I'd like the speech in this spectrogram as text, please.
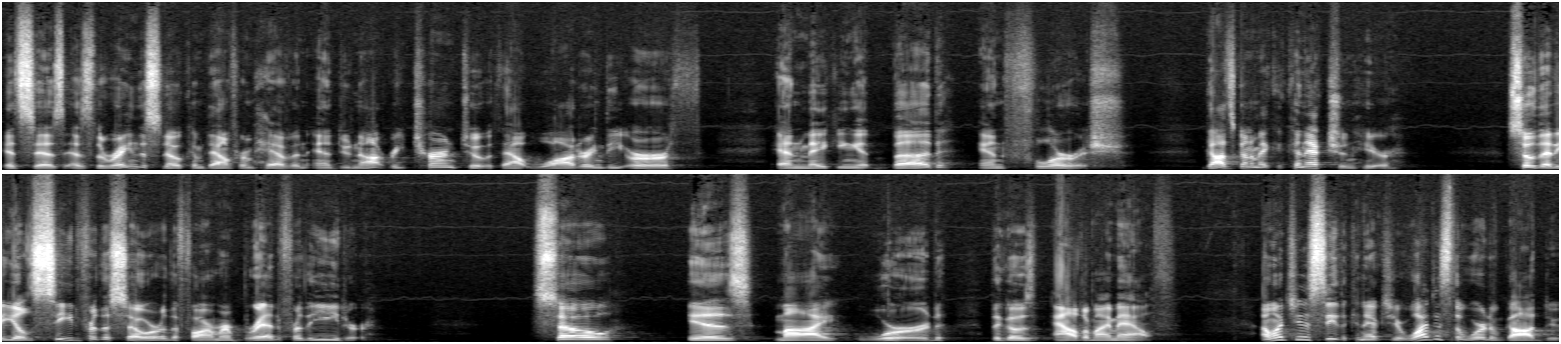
it says, As the rain and the snow come down from heaven, and do not return to it without watering the earth and making it bud and flourish. God's going to make a connection here so that it yields seed for the sower, the farmer, bread for the eater. So is my word that goes out of my mouth. I want you to see the connection here. What does the Word of God do?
